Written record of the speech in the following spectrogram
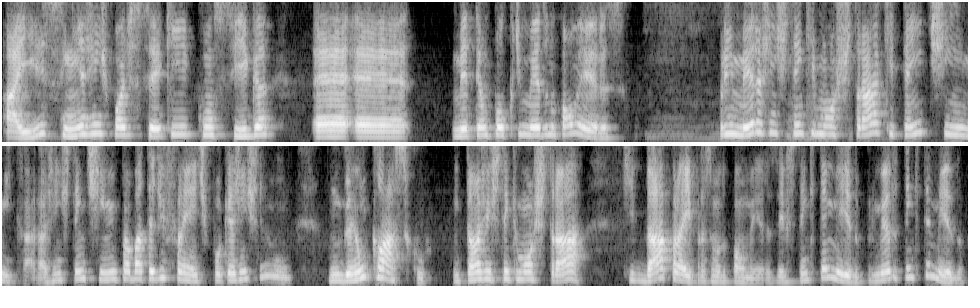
Aí sim a gente pode ser que consiga é, é, meter um pouco de medo no Palmeiras primeiro a gente tem que mostrar que tem time, cara. A gente tem time para bater de frente, porque a gente não, não, ganhou um clássico. Então a gente tem que mostrar que dá para ir para cima do Palmeiras. Eles têm que ter medo. Primeiro tem que ter medo.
